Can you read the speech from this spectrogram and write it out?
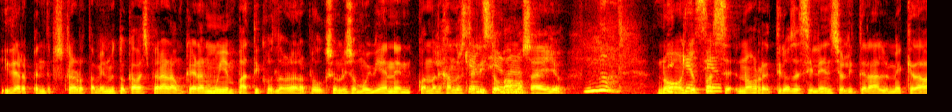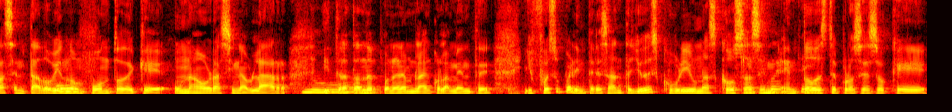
Y de repente, pues claro, también me tocaba esperar, aunque eran muy empáticos, la verdad la producción lo hizo muy bien. En, cuando Alejandro esté listo, vamos a ello. No. No, yo pasé, no, retiros de silencio, literal. Me quedaba sentado viendo un punto de que una hora sin hablar y tratando de poner en blanco la mente. Y fue súper interesante. Yo descubrí unas cosas en, todo este proceso que,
